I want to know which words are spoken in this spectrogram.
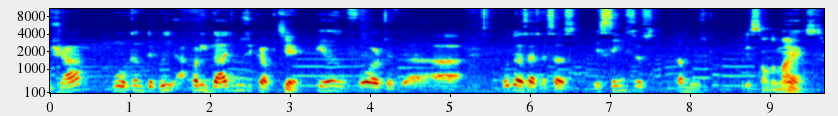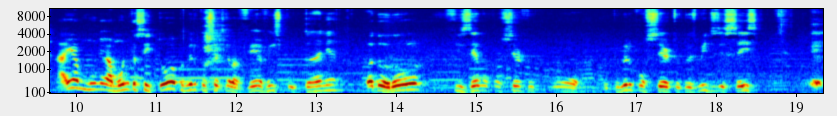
já colocando depois a qualidade musical, que Sim. é piano forte, a, a- todas essas, essas essências da música. Pressão do maestro. Aí a Mônica, a Mônica aceitou, o primeiro concerto que ela veio, veio espontânea, adorou, fizemos um concerto, o, o primeiro concerto 2016, é,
